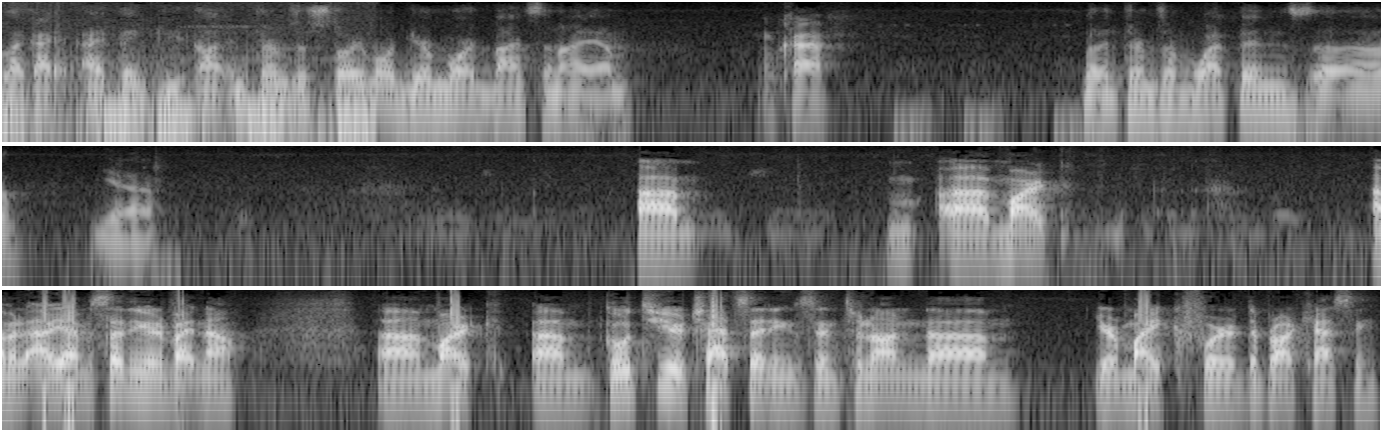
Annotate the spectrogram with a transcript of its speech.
Like, I, I think uh, in terms of story mode, you're more advanced than I am. Okay. But in terms of weapons, uh, yeah. Um, uh, Mark, I'm I am sending you an invite now. Uh, Mark, um, go to your chat settings and turn on um, your mic for the broadcasting.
